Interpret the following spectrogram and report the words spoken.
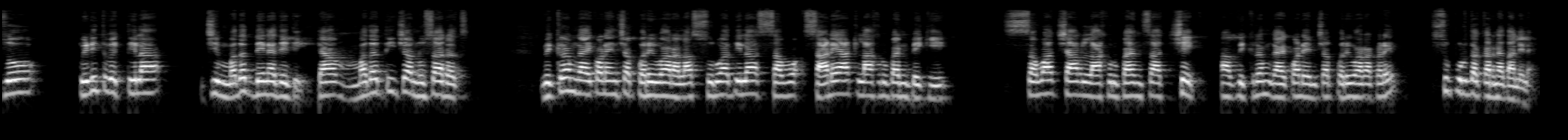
जो पीडित व्यक्तीला जी मदत देण्यात येते त्या मदतीच्या नुसारच विक्रम गायकवाड यांच्या परिवाराला सुरुवातीला सव्वा साडेआठ लाख रुपयांपैकी सव्वा चार लाख रुपयांचा चेक हा विक्रम गायकवाड यांच्या परिवाराकडे सुपूर्द करण्यात आलेला आहे.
